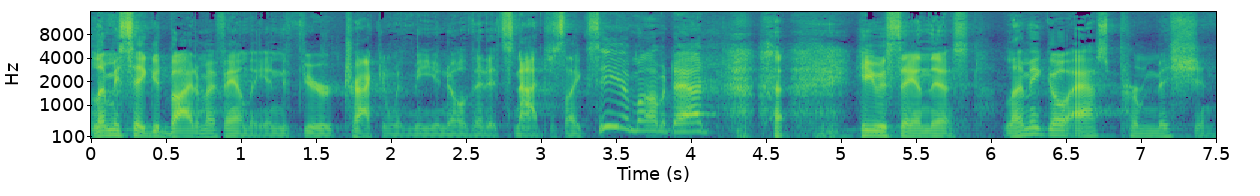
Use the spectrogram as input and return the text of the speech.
Let me say goodbye to my family. And if you're tracking with me, you know that it's not just like, see you, mom and dad. he was saying this let me go ask permission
